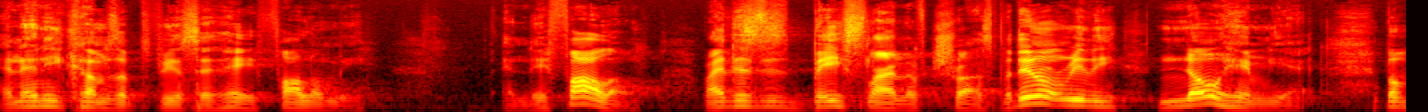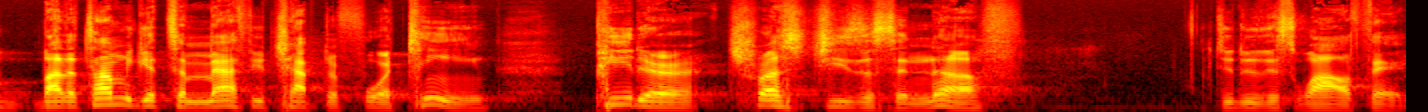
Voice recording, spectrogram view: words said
And then he comes up to Peter and says, Hey, follow me. And they follow, right? This is baseline of trust, but they don't really know him yet. But by the time we get to Matthew chapter 14, Peter trusts Jesus enough to do this wild thing.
